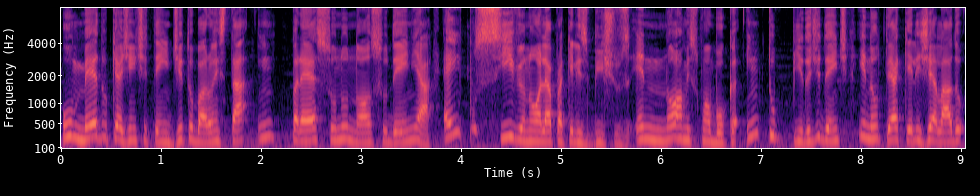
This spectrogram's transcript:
O medo que a gente tem de tubarões está impresso no nosso DNA. É impossível não olhar para aqueles bichos enormes com a boca entupida de dente e não ter aquele gelado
